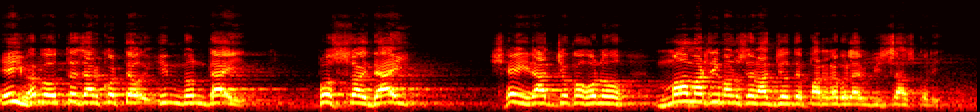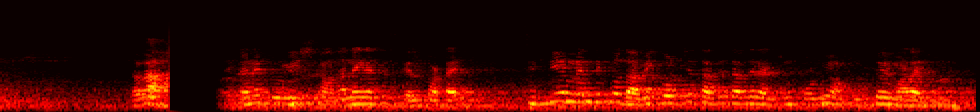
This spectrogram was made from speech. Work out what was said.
এইভাবে অত্যাচার করতে ইন্ধন দেয়, প্রশ্রয় দেয়, সেই রাজ্য কখনো মা মামাটি মানুষের রাজ্য হতে পারে না বলে আমি বিশ্বাস করি। সিপিএম নেতৃত্ব দাবি করছে, তাতে তাদের একজন কর্মী অসুস্থ হয়ে মারা গিয়েছে।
